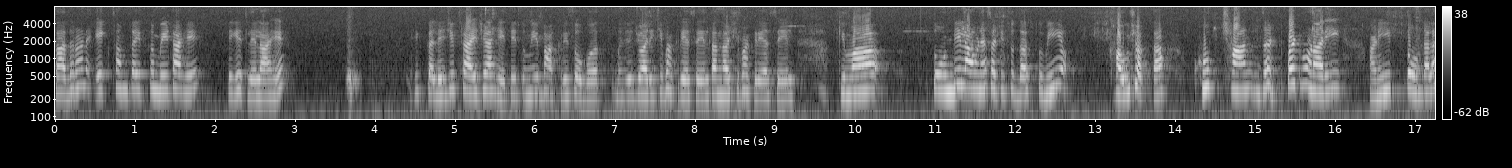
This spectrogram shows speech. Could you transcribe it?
साधारण एक चमचा इतकं मीठ आहे ते घेतलेलं आहे. ही कलेजी फ्राय जी आहे ते तुम्ही भाकरीसोबत म्हणजे ज्वारीची भाकरी असेल तांदळाची भाकरी असेल किंवा तोंडी लावण्यासाठी सुद्धा तुम्ही खाऊ शकता. खूप छान झटपट होणारी आणि तोंडाला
